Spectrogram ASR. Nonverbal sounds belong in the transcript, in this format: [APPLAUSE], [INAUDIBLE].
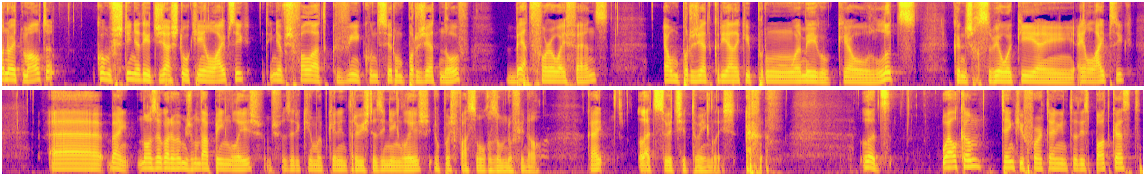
Boa noite, malta. Como vos tinha dito, já estou aqui em Leipzig. Tinha-vos falado que vim conhecer um projeto novo, Bet for Away Fans. É um projeto criado aqui por um amigo que é o Lutz, que nos recebeu aqui em, em Leipzig. Uh, bem, nós agora vamos mudar para inglês. Vamos fazer aqui uma pequena entrevistazinha em inglês. Eu depois faço um resumo no final. Ok? Let's switch it to English. [LAUGHS] Lutz, welcome. Thank you for attending to this podcast.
